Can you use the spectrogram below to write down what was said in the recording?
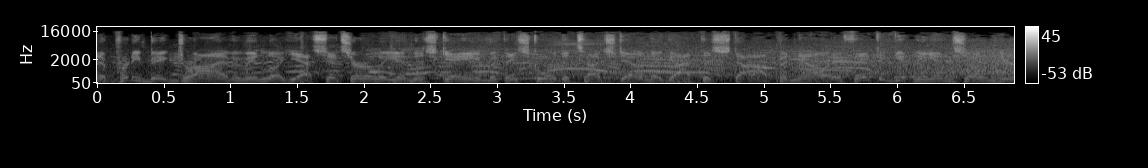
A pretty big drive. I mean, look, yes, it's early in this game, but they scored the touchdown. They got the stop. And now if they could get in the end zone here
